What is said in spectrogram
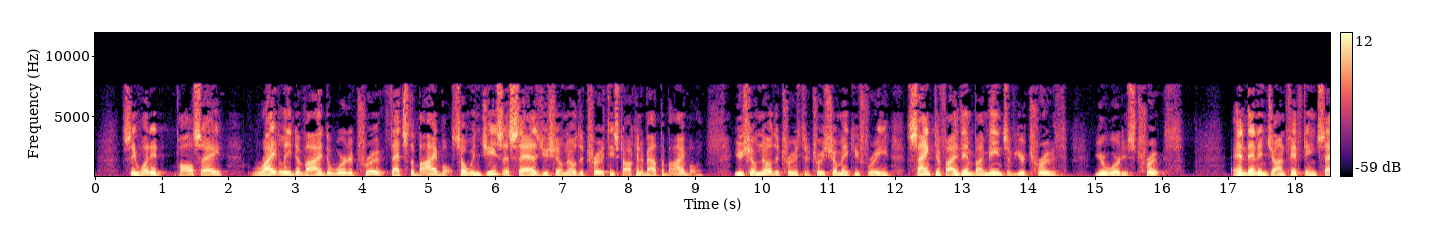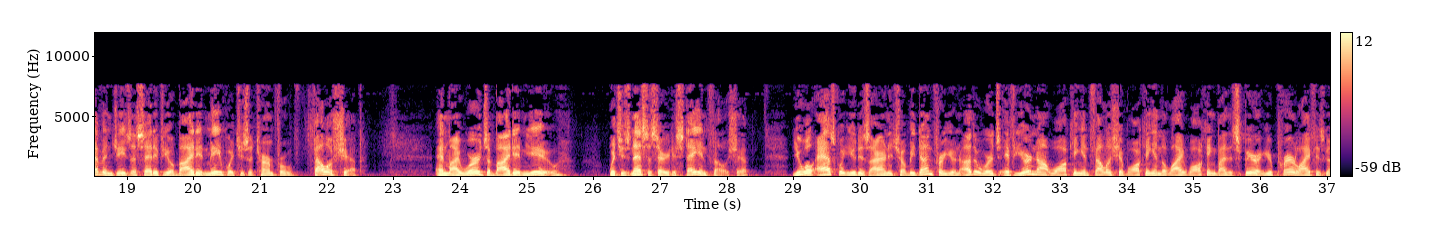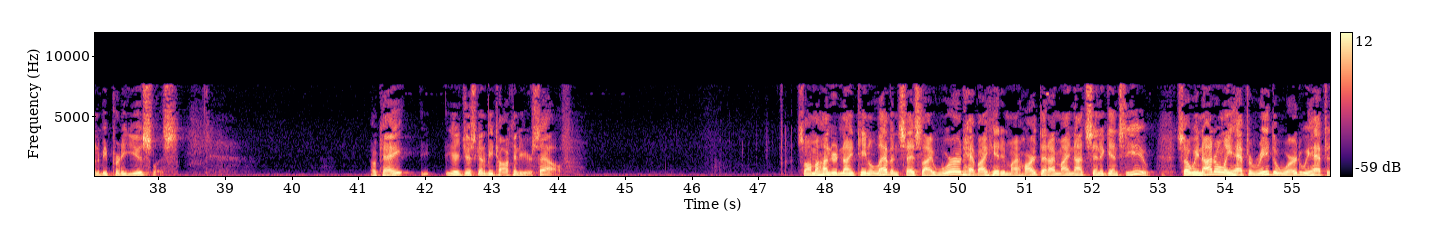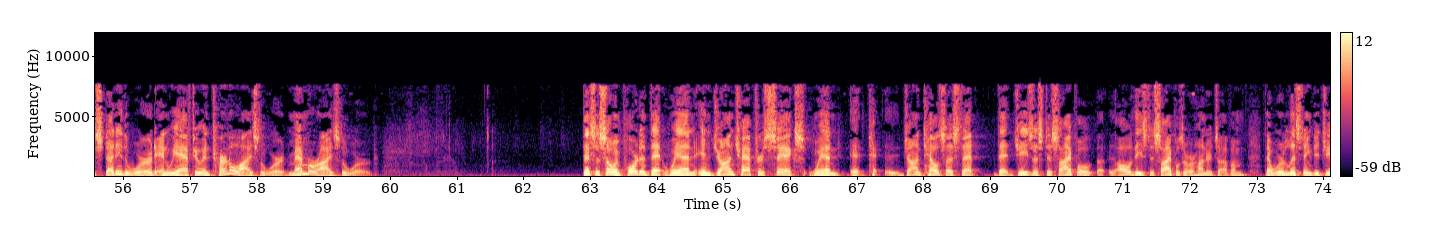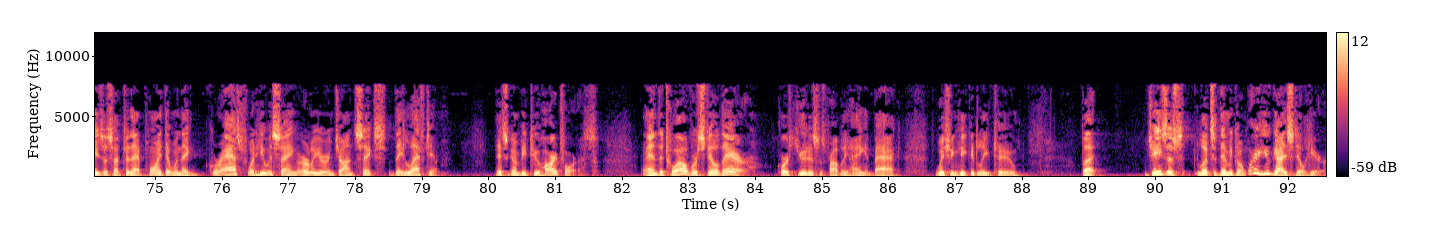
See, what did Paul say? Rightly divide the word of truth. That's the Bible. So when Jesus says, you shall know the truth, he's talking about the Bible. You shall know the truth, the truth shall make you free. Sanctify them by means of your truth. Your word is truth. And then in John 15, 7, Jesus said, if you abide in me, which is a term for fellowship, and my words abide in you, which is necessary to stay in fellowship, you will ask what you desire and it shall be done for you. In other words, if you're not walking in fellowship, walking in the light, walking by the Spirit, your prayer life is going to be pretty useless. Okay? You're just going to be talking to yourself. Psalm 119:11 says, "Thy word have I hid in my heart that I might not sin against you." So we not only have to read the Word, we have to study the Word, and we have to internalize the Word, memorize the Word. This is so important that when in John chapter 6, when it, John tells us that that Jesus' disciple, uh, all of these disciples, there were hundreds of them, that were listening to Jesus up to that point, that when they grasped what he was saying earlier in John 6, they left him. This is going to be too hard for us. And the 12 were still there. Of course, Judas was probably hanging back, wishing he could leave too. But Jesus looks at them and goes, why are you guys still here?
